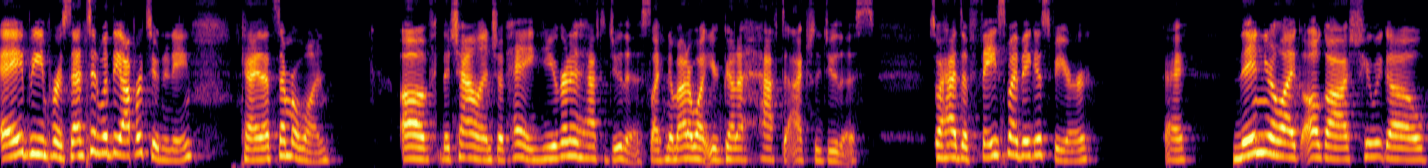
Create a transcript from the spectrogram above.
A, being presented with the opportunity Okay, that's number one of the challenge of, hey, you're going to have to do this. Like, no matter what, you're going to have to actually do this. So I had to face my biggest fear. Okay. Then you're like, oh gosh, here we go.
